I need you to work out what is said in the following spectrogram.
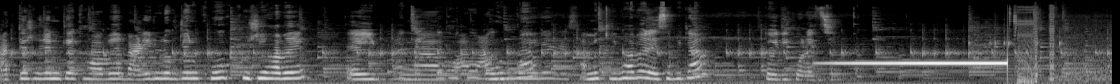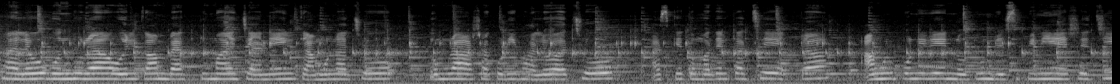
আত্মীয় স্বজনকে খাওয়াবে বাড়ির লোকজন খুব খুশি হবে। এই আহ, আমি কীভাবে রেসিপিটা তৈরি করেছি। হ্যালো বন্ধুরা welcome back to my channel কেমন আছো? তোমরা আশা করি ভালো আছো। আজকে তোমাদের কাছে একটা আঙুর পনিরের নতুন রেসিপি নিয়ে এসেছি।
